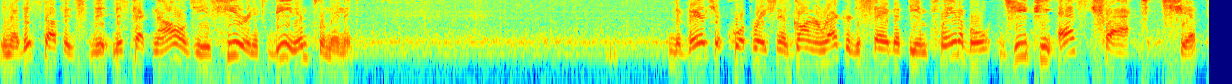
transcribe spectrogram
you know, this stuff is, this technology is here and it's being implemented. The Verichip Corporation has gone on record to say that the implantable GPS tracked chip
